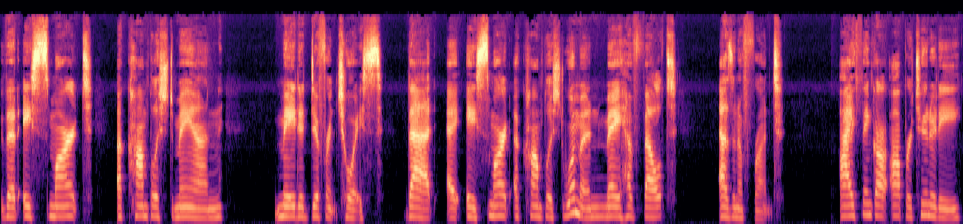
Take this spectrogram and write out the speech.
that a smart, accomplished man made a different choice that a, a smart, accomplished woman may have felt as an affront. I think our opportunity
